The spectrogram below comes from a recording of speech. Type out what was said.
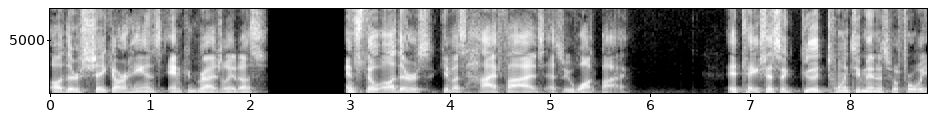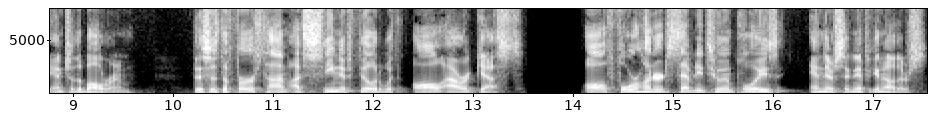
others shake our hands and congratulate us, and still others give us high fives as we walk by. It takes us a good 20 minutes before we enter the ballroom. This is the first time I've seen it filled with all our guests, all 472 employees and their significant others,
